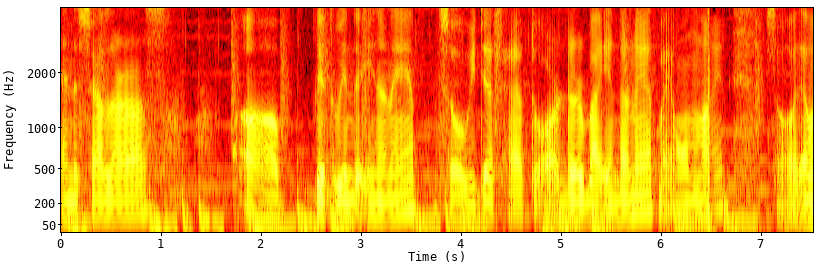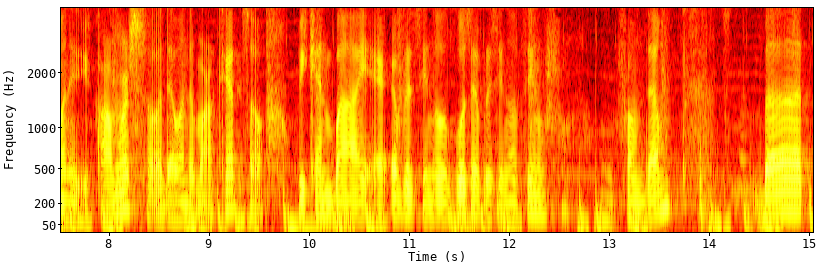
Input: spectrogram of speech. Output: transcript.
and the sellers uh, between the internet. So we just have to order by internet by online. So that one is e-commerce so that one the market. So we can buy every single goods every single thing from them. But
